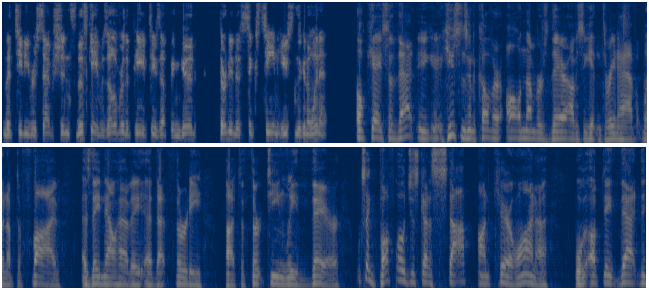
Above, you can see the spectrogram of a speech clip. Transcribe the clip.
the TD receptions. So this game is over. The PAT's up and good, thirty to sixteen. Houston's gonna win it. Okay, so that Houston's going to cover all numbers there. Obviously, getting three and a half went up to five as they now have a, that thirty uh, to thirteen lead there. Looks like Buffalo just got a stop on Carolina. We'll update that. The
